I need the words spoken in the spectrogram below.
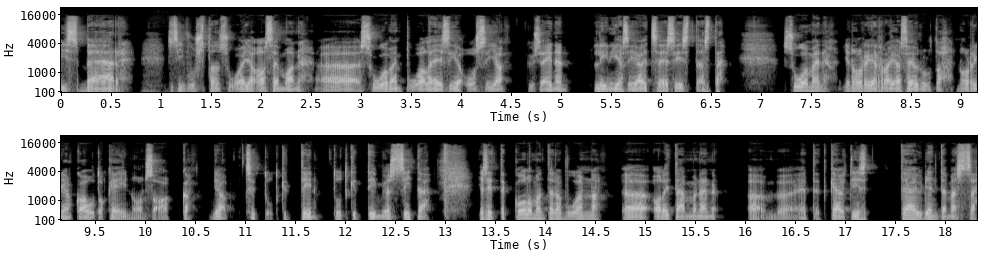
Icebear-sivustan suoja-aseman ää, Suomen puoleisia osia. Kyseinen linja sijaitsee siis tästä Suomen ja Norjan rajaseudulta Norjan kautokeinoon saakka. Ja sitten tutkittiin, tutkittiin myös sitä. Ja sitten kolmantena vuonna ää, oli tämmöinen, että et käytiin sit täydentämässä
